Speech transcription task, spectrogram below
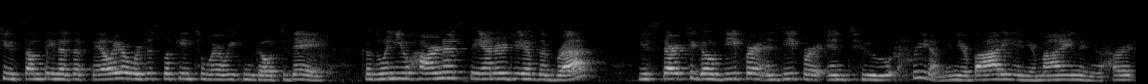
to something as a failure. We're just looking to where we can go today. Because when you harness the energy of the breath, you start to go deeper and deeper into freedom in your body, in your mind, in your heart.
